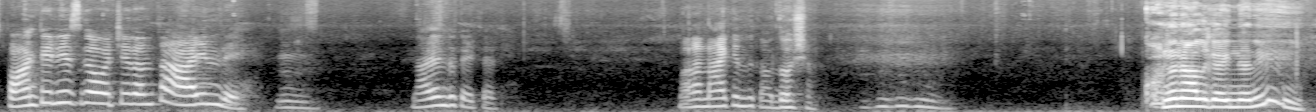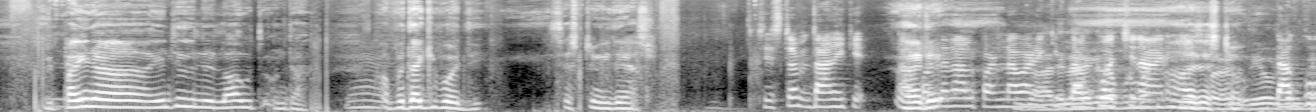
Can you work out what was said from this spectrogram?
స్పాంటేనియస్గా వచ్చేదంతా ఆయిందే. నాదెందుకు అవుతుంది మళ్ళీ నాకెందుకు ఆ దోషం? కొన నాలుగు అయిందని ఈ పైన ఎందుకు లాగుతూ ఉంటారు అప్పుడు తగ్గిపోద్ది. సిస్టమ్ ఇదే అసలు. సిస్టమ్ దానికే. వందనాలు పడినవాడికి దగ్గు వచ్చిన దగ్గు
